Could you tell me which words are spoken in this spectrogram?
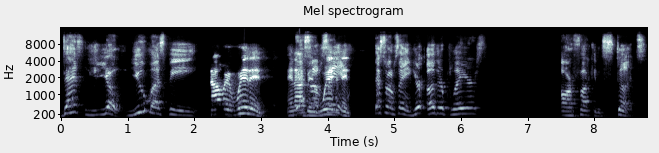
That's yo, you must be. I've been winning, and I've been winning. Saying. That's what I'm saying. Your other players are fucking studs.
